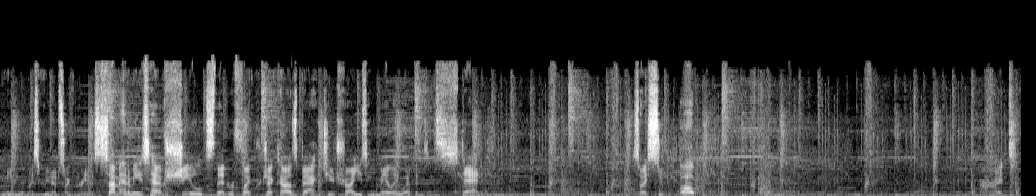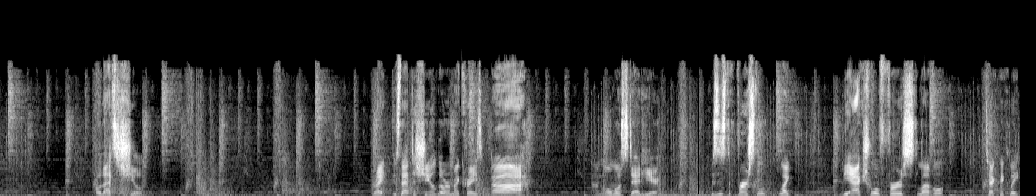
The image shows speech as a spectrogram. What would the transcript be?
Let me move my screen up so I can read this. Some enemies have shields that reflect projectiles back at you. Try using melee weapons instead. So I super. Oh! Alright. Oh, that's a shield. Right? Is that the shield or am I crazy? Ah! I'm almost dead here. Is this the first, like, the actual first level, technically?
